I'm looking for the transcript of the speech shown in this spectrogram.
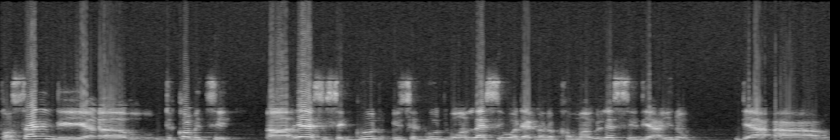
concerning the um, the committee, uh, yes, it's a good it's a good one. Let's see what they're going to come out with. Let's see their you know their uh,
